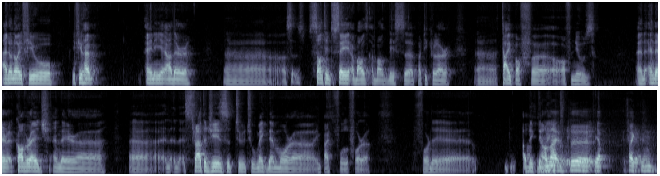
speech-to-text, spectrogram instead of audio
i don't know if you if you have any other uh, something to say about about this uh, particular uh, type of uh, of news and and their coverage and their uh, uh, and, and strategies to to make them more uh, impactful for uh, for the public On that, the Yep. if I can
